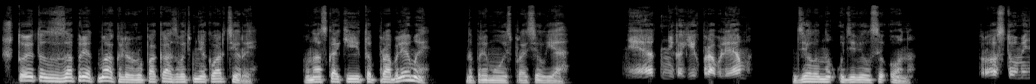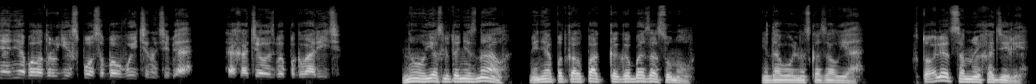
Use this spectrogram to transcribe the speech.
что это за запрет маклеру показывать мне квартиры? У нас какие-то проблемы? напрямую спросил я. Нет, никаких проблем. Делано удивился он. Просто у меня не было других способов выйти на тебя, а хотелось бы поговорить. Ну, если ты не знал, меня под колпак КГБ засунул. Недовольно сказал я. В туалет со мной ходили.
